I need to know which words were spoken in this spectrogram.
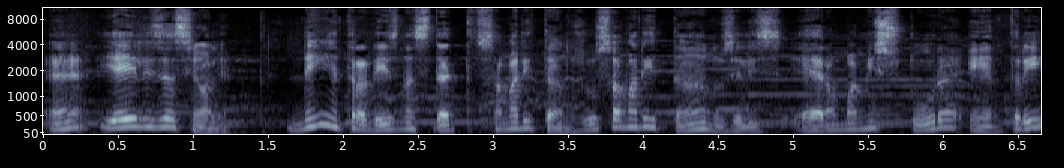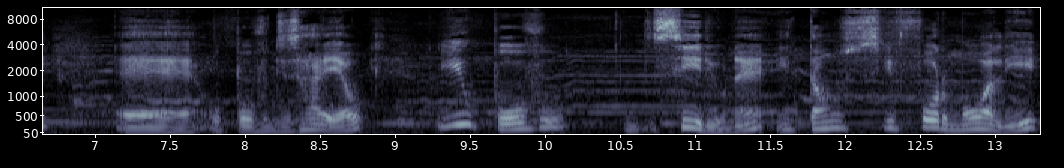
É, e aí eles assim, olha, nem entrareis na cidade dos samaritanos. Os samaritanos eles eram uma mistura entre é, o povo de Israel e o povo sírio, né? Então se formou ali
